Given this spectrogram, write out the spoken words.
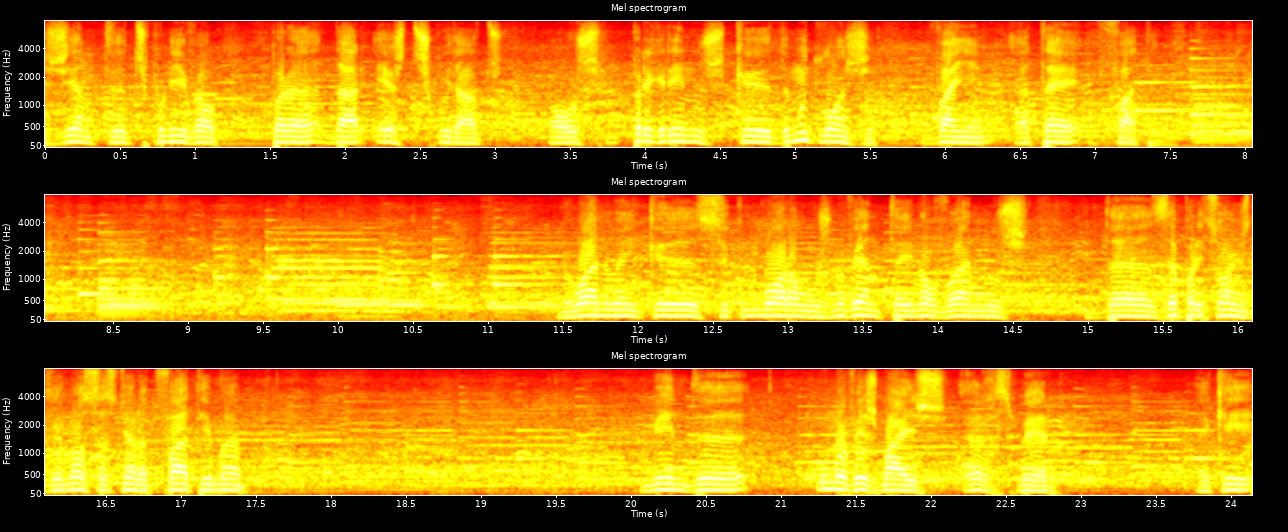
gente disponível para dar estes cuidados aos peregrinos que de muito longe vêm até Fátima. No ano em que se comemoram os 99 anos das aparições de Nossa Senhora de Fátima, Minde uma vez mais a receber aqui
